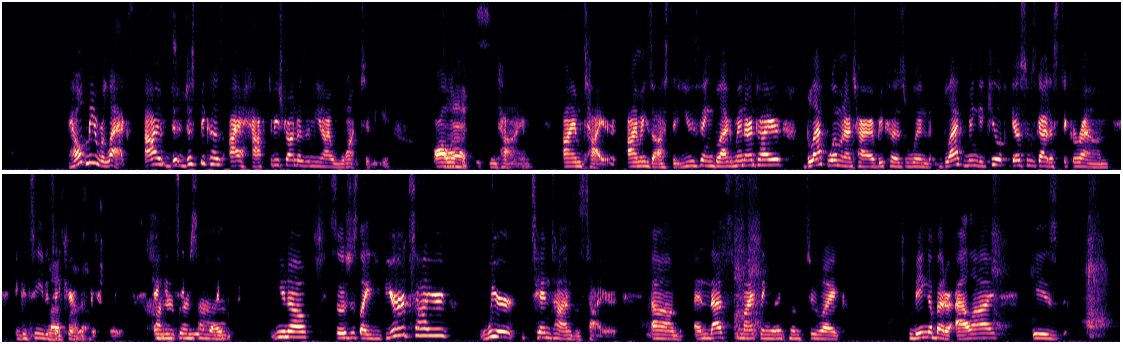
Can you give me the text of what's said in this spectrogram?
help me relax. I just because I have to be strong doesn't mean I want to be all of the time. I'm tired. I'm exhausted. You think black men are tired? Black women are tired because when black men get killed, guess who's got to stick around and continue to Black take care of the family? And continue to, 100%. like, you know so it's just like if you're tired we're 10 times as tired um, and that's my thing when it comes to like being a better ally is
